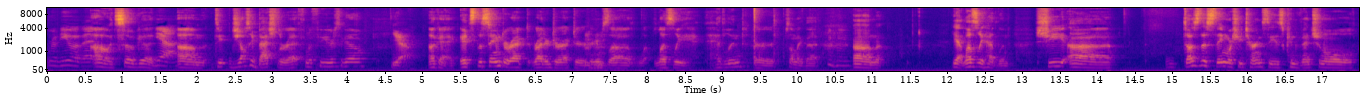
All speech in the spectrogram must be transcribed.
review of it. Oh, it's so good. Yeah. Um, did, did y'all see Bachelorette from a few years ago? Yeah. Okay, it's the same direct writer director. Her name's uh, Le- Leslie Headland or something like that. Um, yeah, Leslie Headland. She uh, does this thing where she turns these conventional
